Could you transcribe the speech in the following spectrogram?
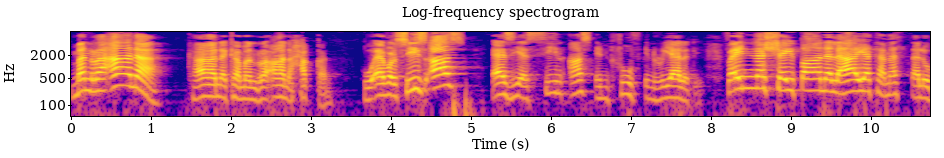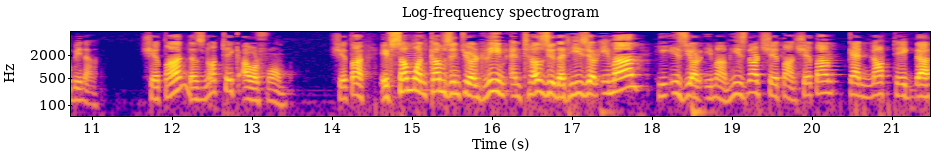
Man ra'ana, kana kaman ra'ana haqqan. Whoever sees us, as he has seen us in truth, in reality. فَإِنَّ الشَّيْطَانَ لَا يَتَمَثَّلُ بِنَا Shaitan does not take our form. Shaitan. If someone comes into your dream and tells you that he's your imam, he is your imam. He's not shaitan. Shaitan cannot take the,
